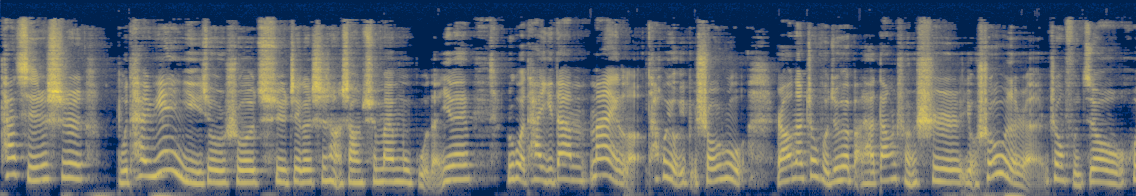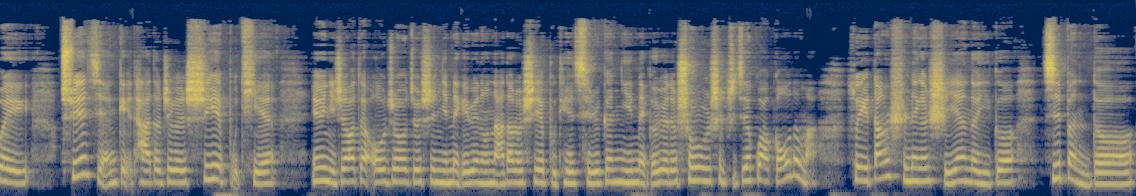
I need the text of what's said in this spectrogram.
他其实是。不太愿意，就是说去这个市场上去卖木鼓的，因为如果他一旦卖了，他会有一笔收入，然后呢，政府就会把他当成是有收入的人，政府就会削减给他的这个失业补贴。因为你知道，在欧洲，就是你每个月能拿到的失业补贴，其实跟你每个月的收入是直接挂钩的嘛。所以当时那个实验的一个基本的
